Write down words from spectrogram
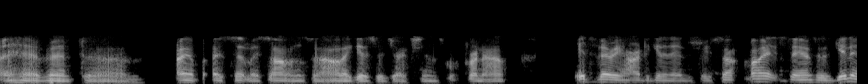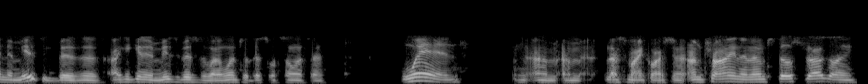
I haven't. um I I sent my songs and all I get is rejections for now. It's very hard to get in the industry. So my stance is get in the music business. I can get in the music business when I went to this one someone said. When um, I'm, that's my question. I'm trying and I'm still struggling.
